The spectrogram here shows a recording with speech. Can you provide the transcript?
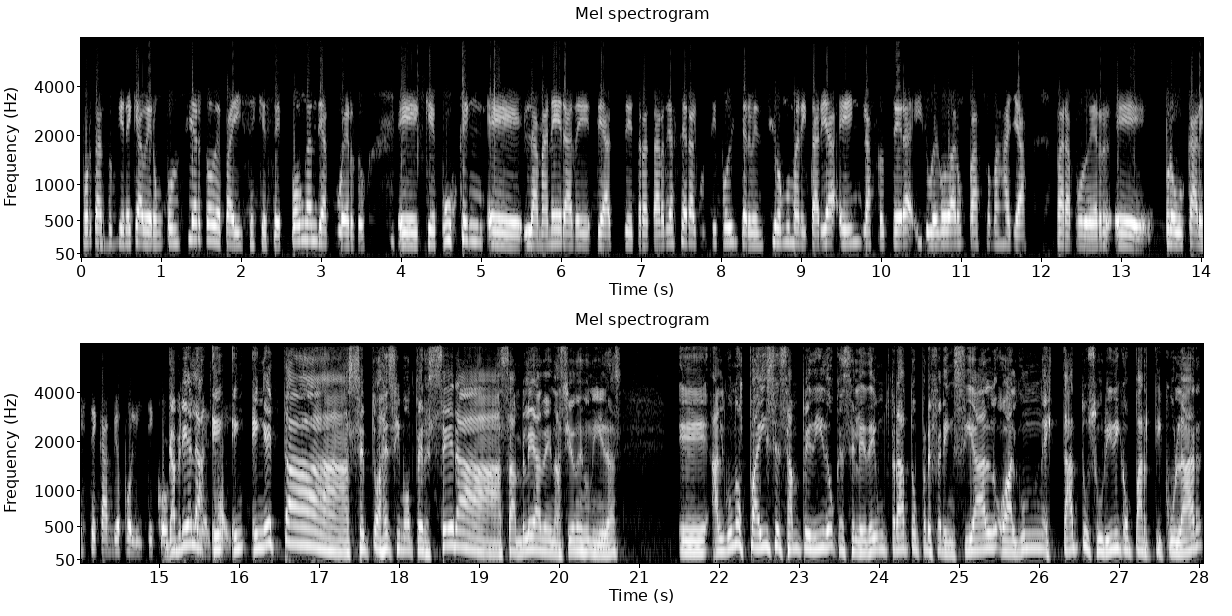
por tanto tiene que haber un concierto de países que se pongan de acuerdo eh, que busquen eh, la manera de, de, de tratar de hacer algún tipo de intervención humanitaria en la frontera y luego dar un paso más allá para poder eh, provocar este cambio político. Gabriela, en en, en- en esta 73 Asamblea de Naciones Unidas, eh, algunos países han pedido que se le dé un trato preferencial o algún estatus jurídico particular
